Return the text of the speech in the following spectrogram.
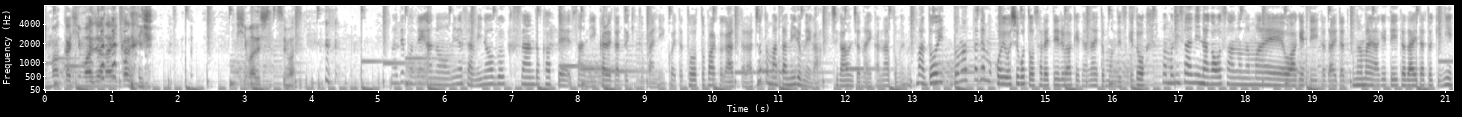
暇か暇じゃないかで 暇でした。すいません。まあでもね、あの皆さんミノーブックスカフェさんに行かれた時とかにこういったトートバッグがあったらちょっとまた見る目が違うんじゃないかなと思います。まあどいどなたでもこういうお仕事をされているわけではないと思うんですけど、まあ、森さんに長尾さんの名前を挙げていただいたお名前を挙げていただいた時に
